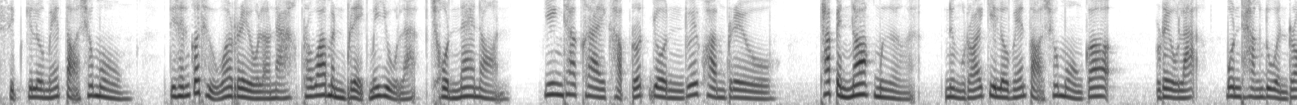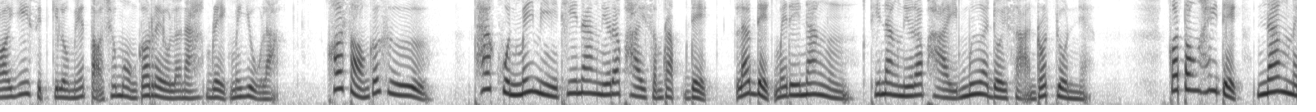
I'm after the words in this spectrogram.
80 กิโลเมตรต่อชั่วโมง ดิฉันก็ถือว่าเร็วแล้วนะ เพราะว่ามันเบรกไม่อยู่ละ ชนแน่นอน ยิ่งถ้าใครขับรถยนต์ด้วยความเร็ว ถ้าเป็นนอกเมืองอะ100 กิโลเมตรต่อชั่วโมงก็เร็วละ บนทางด่วน 120 กิโลเมตรต่อชั่วโมงก็เร็วแล้วนะ เบรกไม่อยู่ละ ข้อ 2 ก็คือ ถ้าคุณไม่มีที่นั่งนิรภัยสำหรับเด็ก แล้วเด็กไม่ได้นั่งที่นั่งนิรภัยเมื่อโดยสารรถยนต์เนี่ย ก็ต้องให้เด็กนั่งใน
